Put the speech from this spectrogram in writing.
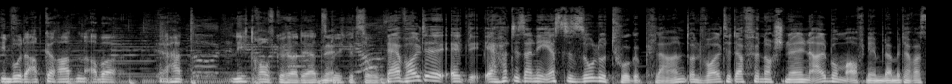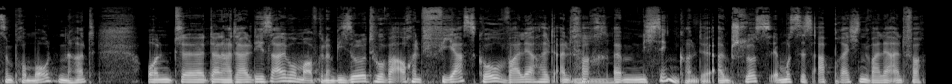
Ihm wurde abgeraten, aber er hat nicht drauf gehört, er hat es durchgezogen. Er wollte, er, er hatte seine erste Solotour geplant und wollte dafür noch schnell ein Album aufnehmen, damit er was zum Promoten hat. Und äh, dann hat er halt dieses Album aufgenommen. Die Solotour war auch ein Fiasko, weil er halt einfach Mhm. ähm, nicht singen konnte. Am Schluss, er musste es abbrechen, weil er einfach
